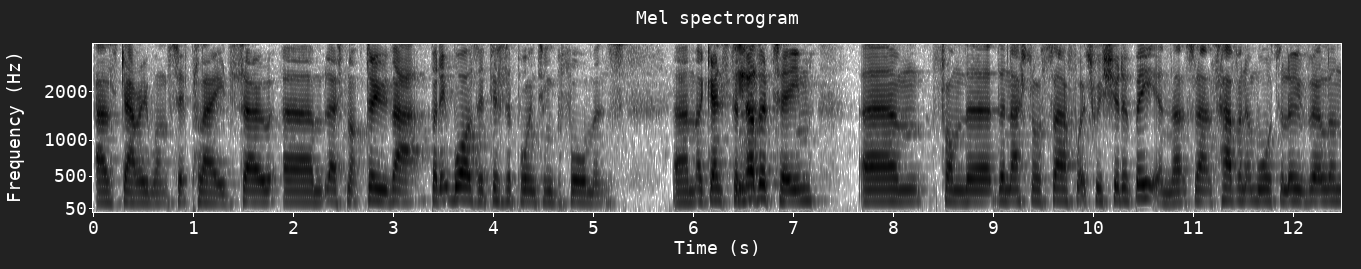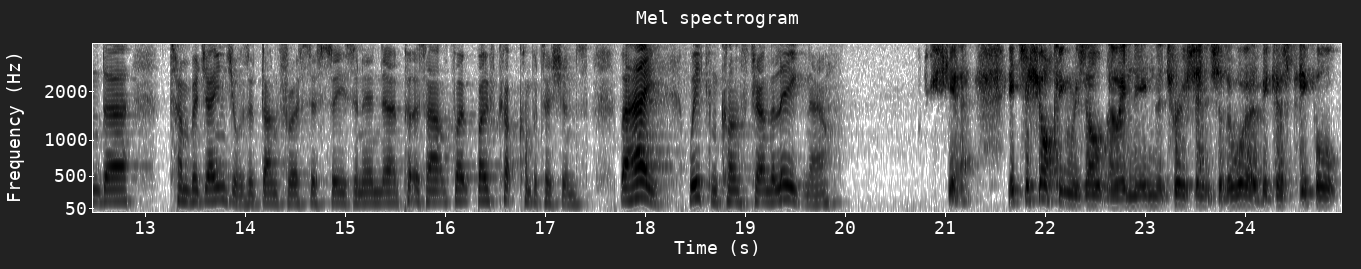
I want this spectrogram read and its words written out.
as Gary wants it played. So um, let's not do that. But it was a disappointing performance um, against another yeah. team um, from the, the National South, which we should have beaten. That's that's Havant and Waterlooville and uh, Tonbridge Angels have done for us this season and uh, put us out of both, both cup competitions. But hey, we can concentrate on the league now. Yeah, it's a shocking result though, in in the true sense of the word, because people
